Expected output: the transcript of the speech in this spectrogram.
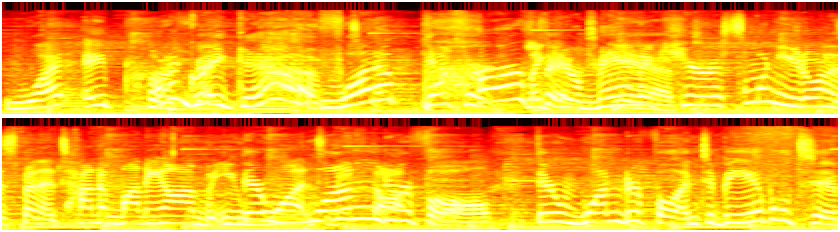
what a perfect, What a great gift. What a Yeah, for, perfect Like your gift. manicurist, someone you don't want to spend a ton of money on, but you want. They're want to be wonderful. thoughtful. They're wonderful. And to be able to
